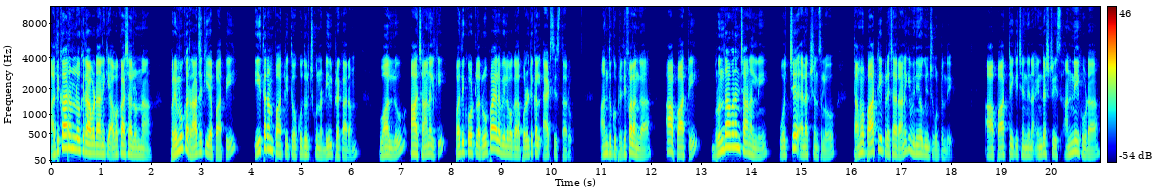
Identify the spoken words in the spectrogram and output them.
అధికారంలోకి రావడానికి అవకాశాలున్న ప్రముఖ రాజకీయ పార్టీ ఈతరం పార్టీతో కుదుర్చుకున్న డీల్ ప్రకారం వాళ్ళు ఆ ఛానల్కి పది కోట్ల రూపాయల విలువ గల పొలిటికల్ యాడ్స్ ఇస్తారు. అందుకు ప్రతిఫలంగా ఆ పార్టీ బృందావనం ఛానల్ని వచ్చే ఎలక్షన్స్లో తమ పార్టీ ప్రచారానికి వినియోగించుకుంటుంది. ఆ పార్టీకి చెందిన ఇండస్ట్రీస్ అన్నీ కూడా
